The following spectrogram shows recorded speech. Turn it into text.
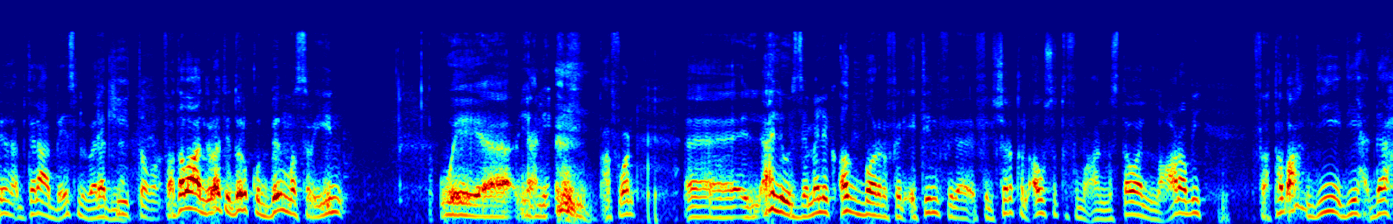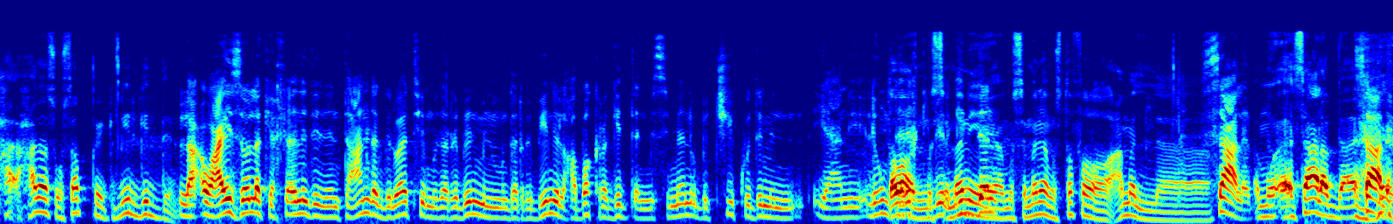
بتلعب, باسم بلدنا. أكيد طبعاً. فطبعا دلوقتي دول قطبين مصريين ويعني عفوا آه الأهلي والزمالك أكبر فرقتين في في الشرق الأوسط وفي على المستوى العربي. فطبعا دي دي ده حدث وسبق كبير جدا. لا وعايز أقول لك يا خالد إن أنت عندك دلوقتي مدربين من المدربين العباقرة جدا موسيماني وباتشيكو دي من يعني لهم تاريخ طبعا كبير موسيماني جدا. موسيماني يا مصطفى عمل آه، ثعلب. م- آه، ثعلب ده. ثعلب.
